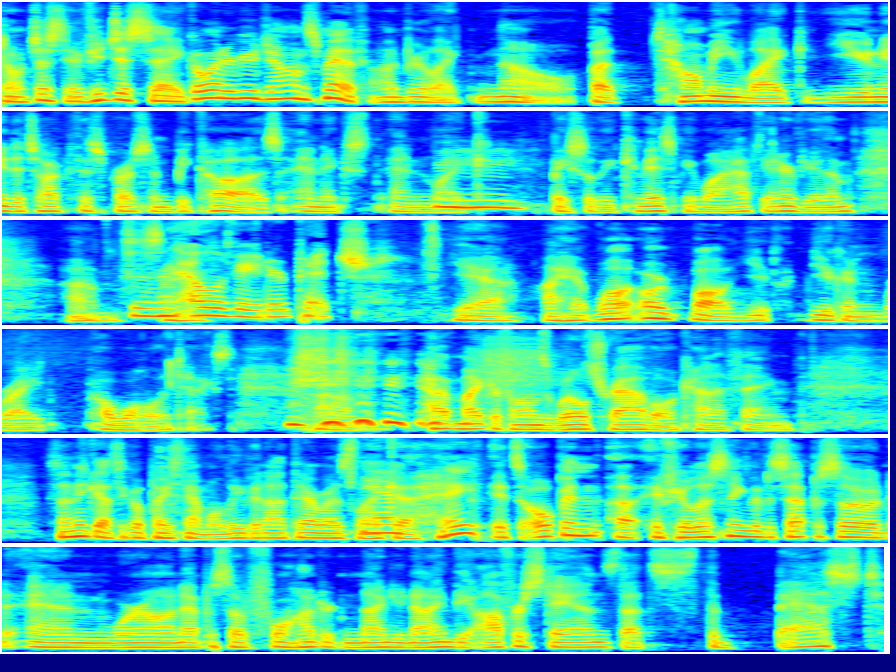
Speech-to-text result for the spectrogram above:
don't just if you just say go interview John Smith, I'd be like no, but tell me like you need to talk to this person because and ex, and like basically convince me why I have to interview them. Um, This is an elevator pitch. yeah, I have well or well you you can write a wall of text, um, have microphones will travel kind of thing. So I think that's a good place now. We'll leave it out there as like Yeah. a hey, it's open. Uh, if you're listening to this episode and we're on episode 499, the offer stands. That's the best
